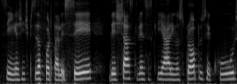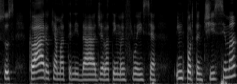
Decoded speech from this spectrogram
Sim, a gente precisa fortalecer, deixar as crianças criarem os próprios recursos. Claro que a maternidade ela tem uma influência importantíssima,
